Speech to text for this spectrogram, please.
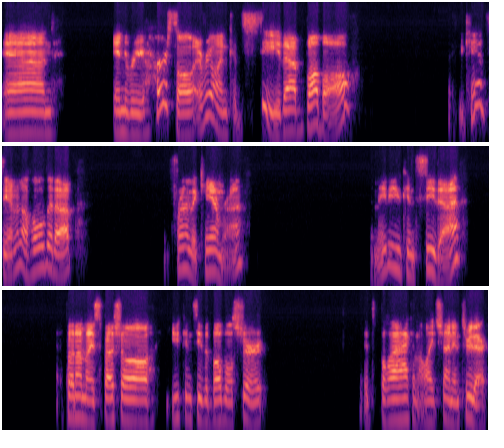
And in rehearsal, everyone could see that bubble. If you can't see, I'm gonna hold it up front of the camera. Maybe you can see that. I put on my special, you can see the bubble shirt. It's black and the light shining through there.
